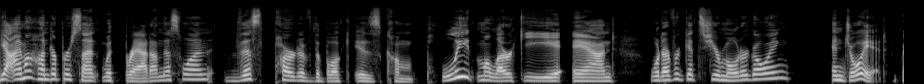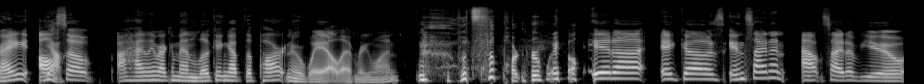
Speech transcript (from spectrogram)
Yeah, I'm 100% with Brad on this one. This part of the book is complete malarkey, and whatever gets your motor going, enjoy it. Right? Yeah. Also, I highly recommend looking up the partner whale, everyone. What's the partner whale? It uh it goes inside and outside of you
